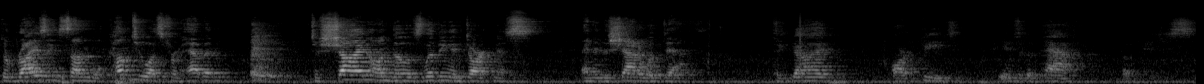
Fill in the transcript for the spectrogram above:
the rising sun will come to us from heaven to shine on those living in darkness and in the shadow of death, to guide our feet into the path of peace.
